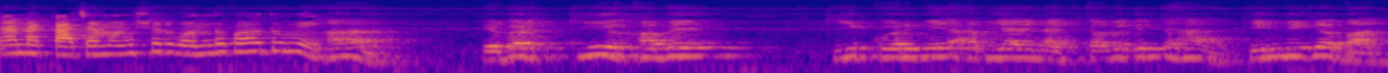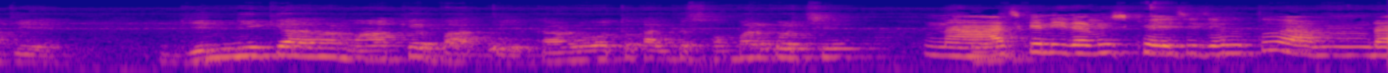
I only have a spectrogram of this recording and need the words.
না না কাঁচা মাংসের গন্ধ পাও তুমি? হ্যাঁ এবার কি হবে কি করবে আমি জানি না তবে কিন্তু হ্যাঁ গিন্নিকে বাদ দিয়ে গিন্নিকে আর আমার মাকে বাদ দিয়ে কারণ ও তো কালকে সোমবার করছে। না আজকে নিরামিষ খেয়েছি যেহেতু আমরা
